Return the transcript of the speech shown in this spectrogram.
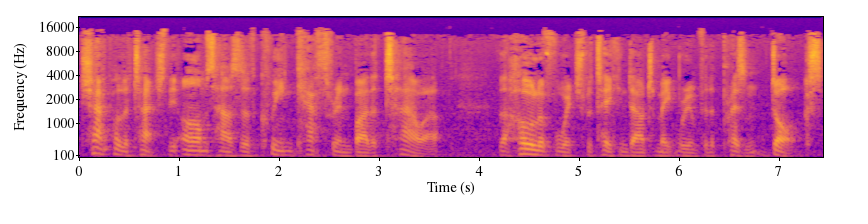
chapel attached to the almshouses of Queen Catherine by the Tower, the whole of which were taken down to make room for the present docks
